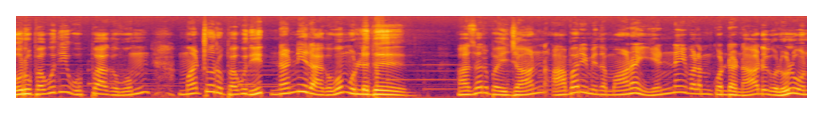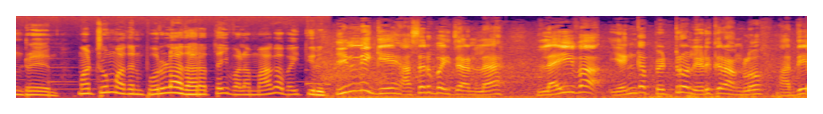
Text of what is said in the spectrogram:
ஒரு பகுதி உப்பாகவும் மற்றொரு பகுதி நன்னீராகவும் உள்ளது. அசர்பைஜான் அபரிமிதமான எண்ணெய் வளம் கொண்ட நாடுகளுள் ஒன்று மற்றும் அதன் பொருளாதாரத்தை வளமாக வைத்திருக்கும் இன்னைக்கு அசர்பைஜான்ல லைவாக எங்கே பெட்ரோல் எடுக்கிறாங்களோ அதே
